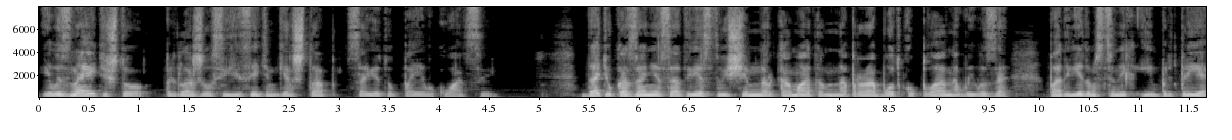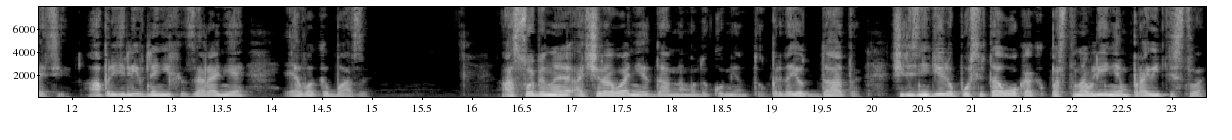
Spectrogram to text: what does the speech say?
И вы знаете, что предложил в связи с этим Генштаб Совету по эвакуации? дать указания соответствующим наркоматам на проработку плана вывоза подведомственных им предприятий, определив для них заранее эвакобазы. Особенное очарование данному документу придает дата через неделю после того, как постановлением правительства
